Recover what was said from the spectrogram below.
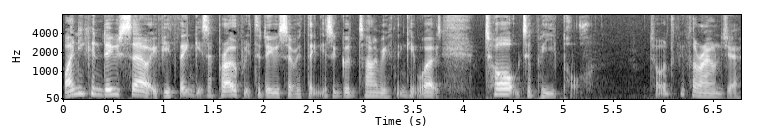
when you can do so, if you think it's appropriate to do so, if you think it's a good time, if you think it works, talk to people. Talk to people around you.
